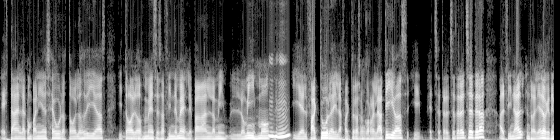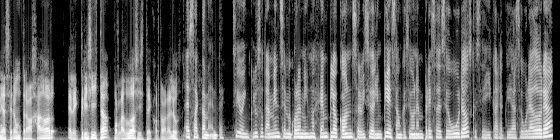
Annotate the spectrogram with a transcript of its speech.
está en la compañía de seguros todos los días y todos los meses a fin de mes le pagan lo, mi- lo mismo y él factura y las facturas son correlativas y etcétera, etcétera, etcétera, al final en realidad lo que tenía era un trabajador electricista por las dudas si te cortaba la luz. Exactamente. Sí, o incluso también se me ocurre el mismo ejemplo con servicio de limpieza, aunque sea una empresa de seguros que se dedica a la actividad aseguradora,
